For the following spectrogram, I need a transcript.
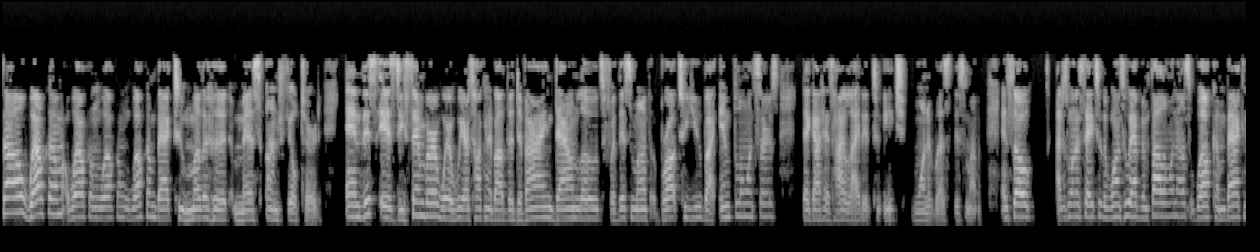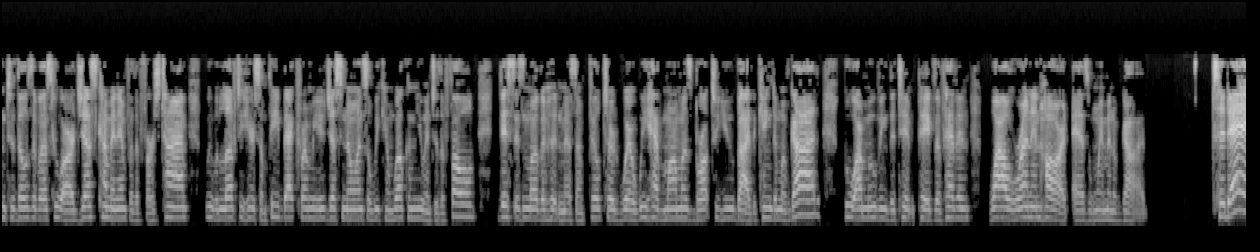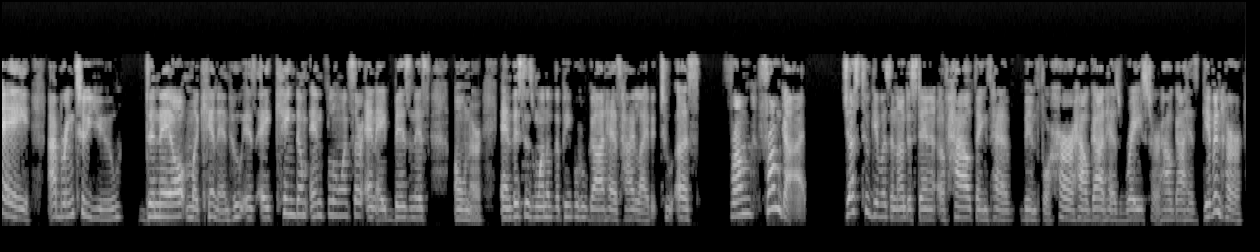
So, welcome, welcome, welcome, welcome back to Motherhood Mess Unfiltered. And this is December where we are talking about the divine downloads for this month brought to you by influencers that God has highlighted to each one of us this month. And so I just want to say to the ones who have been following us, welcome back. And to those of us who are just coming in for the first time, we would love to hear some feedback from you, just knowing so we can welcome you into the fold. This is Motherhood Mess Unfiltered, where we have mamas brought to you by the kingdom of God who are moving the tent pegs of heaven while running hard as women of God. Today, I bring to you Danelle McKinnon, who is a kingdom influencer and a business owner. And this is one of the people who God has highlighted to us from, from God, just to give us an understanding of how things have been for her, how God has raised her, how God has given her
